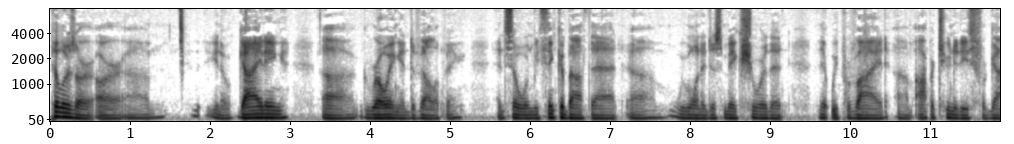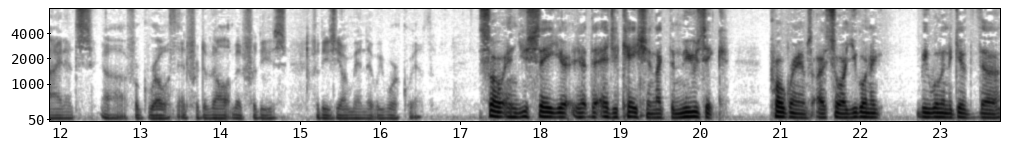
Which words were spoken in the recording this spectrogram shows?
pillars are are um, you know guiding, uh, growing, and developing. And so when we think about that, um, we want to just make sure that that we provide um, opportunities for guidance, uh, for growth, and for development for these for these young men that we work with. So, and you say your, the education, like the music programs, are so are you going to be willing to give the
